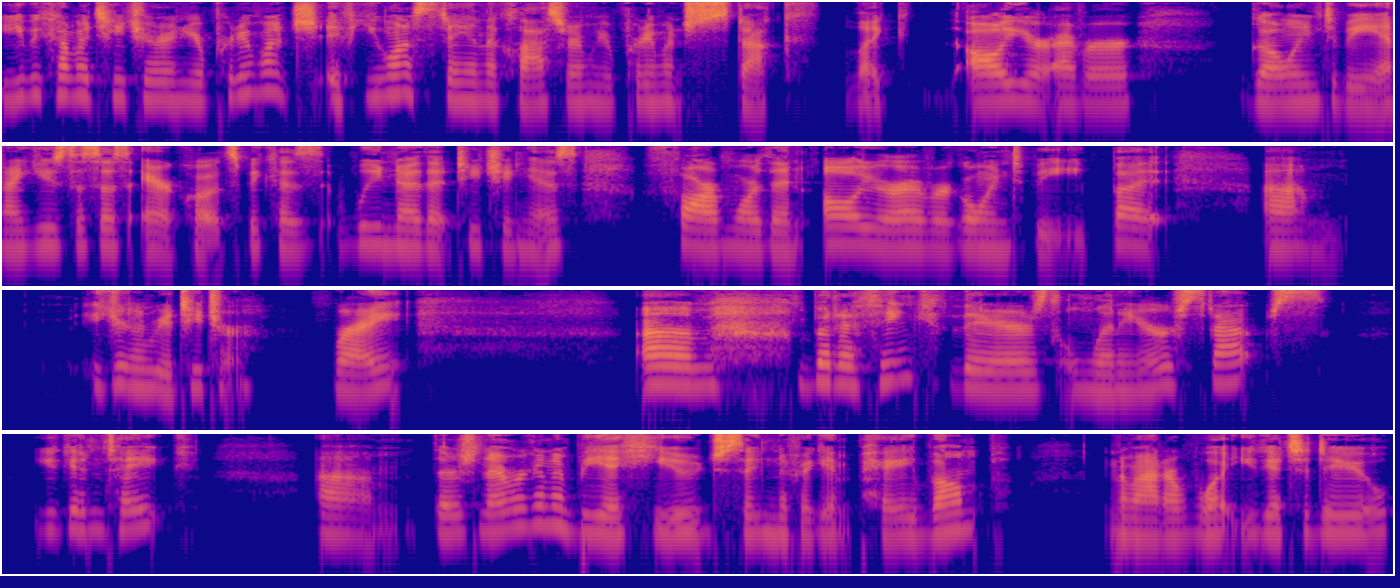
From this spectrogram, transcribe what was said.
you become a teacher and you're pretty much if you want to stay in the classroom, you're pretty much stuck like all you're ever going to be, and I use this as air quotes because we know that teaching is far more than all you're ever going to be, but um, you're going to be a teacher, right? Um, but I think there's linear steps you can take. Um, there's never going to be a huge significant pay bump no matter what you get to do.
